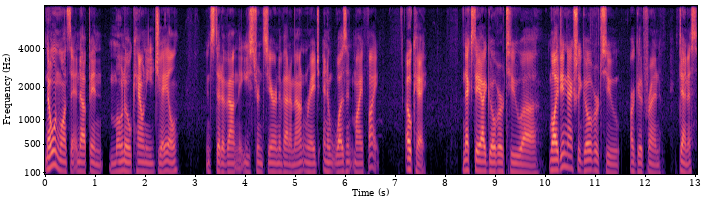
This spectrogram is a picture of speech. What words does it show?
no one wants to end up in Mono County Jail instead of out in the eastern Sierra Nevada mountain range, and it wasn't my fight. Okay, Next day, I go over to, uh, well, I didn't actually go over to our good friend, Dennis.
